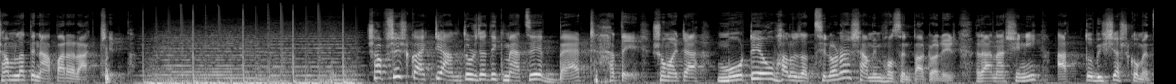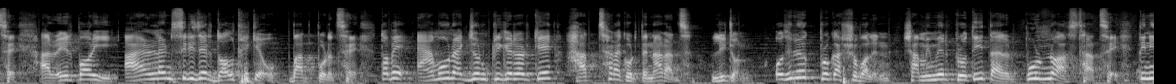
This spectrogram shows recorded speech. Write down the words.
সামলাতে না পারার আক্ষেপ। সবশেষ কয়েকটি আন্তর্জাতিক ম্যাচে ব্যাট হাতে। সময়টা মোটেও ভালো যাচ্ছিল না শামীম হোসেন পাটোয়ারির। আসেনি আত্মবিশ্বাস কমেছে, আর এরপরই আয়ারল্যান্ড সিরিজের দল থেকেও বাদ পড়েছে। তবে এমন একজন ক্রিকেটারকে হাতছাড়া করতে নারাজ লিটন। অধিনায়ক প্রকাশ্য বলেন, শামীমের প্রতি তার পূর্ণ আস্থা আছে। তিনি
